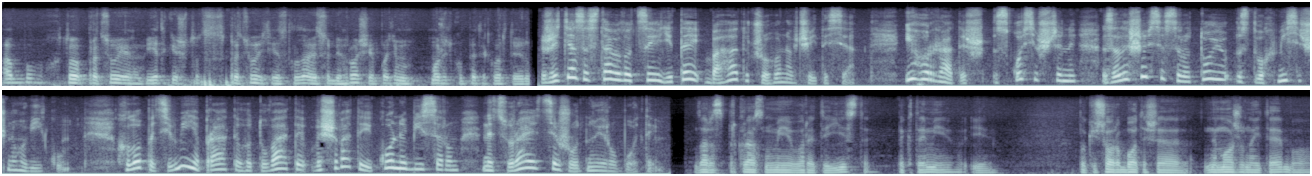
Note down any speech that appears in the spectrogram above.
Або хто працює, є такі, що тут працюють і складають собі гроші, а потім можуть купити квартиру. Життя заставило цих дітей багато чого навчитися. Ігор Радиш з Косівщини залишився сиротою з двохмісячного віку. Хлопець вміє прати, готувати, вишивати ікони бісером, не цурається жодної роботи. Зараз прекрасно вмію варити їсти, пекти вмію і поки що роботи ще не можу знайти, бо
